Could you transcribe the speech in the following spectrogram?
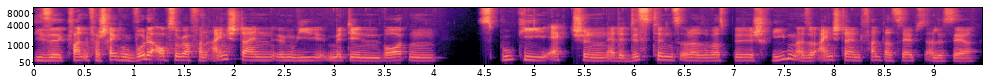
Diese Quantenverschränkung wurde auch sogar von Einstein irgendwie mit den Worten Spooky Action at a Distance oder sowas beschrieben. Also Einstein fand das selbst alles sehr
